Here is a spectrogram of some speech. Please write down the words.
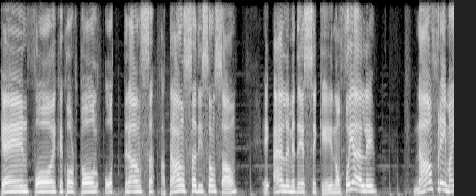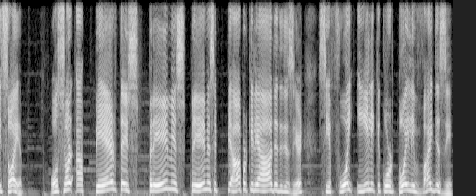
quem foi que cortou o trança, a trança de Sansão e ele me disse que não foi ele. Não, Frei, mas olha, o senhor aperta, espreme, espreme esse piá porque ele há de dizer se foi ele que cortou, ele vai dizer.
